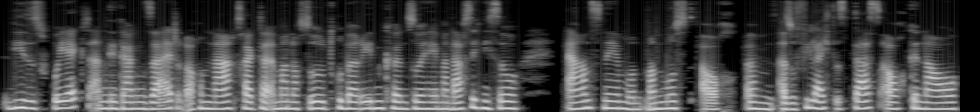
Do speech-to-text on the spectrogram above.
dieses Projekt angegangen seid und auch im Nachtrag da immer noch so drüber reden könnt, so hey, man darf sich nicht so ernst nehmen und man muss auch, ähm, also vielleicht ist das auch genau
